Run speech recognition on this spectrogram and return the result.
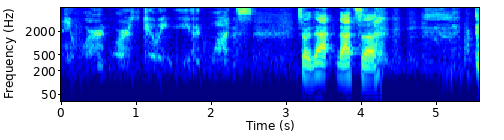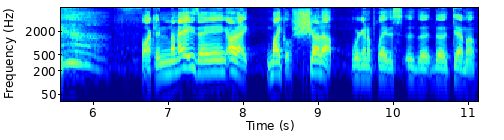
they weren't worth doing even once. So that that's uh fucking amazing. All right, Michael, shut up. We're gonna play this uh, the the demo.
